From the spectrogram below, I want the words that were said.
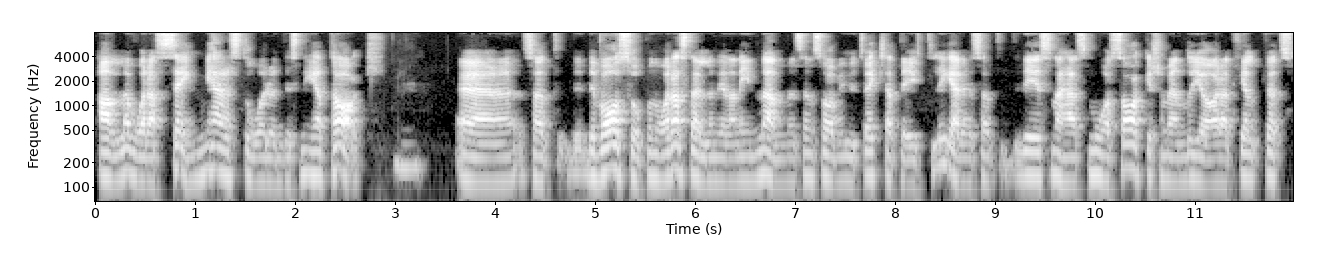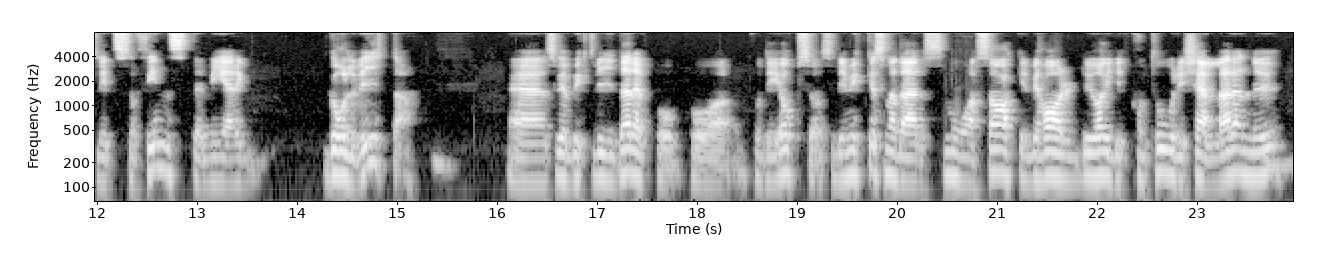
alla våra sängar står under snedtak. Mm. Eh, så att det var så på några ställen redan innan, men sen så har vi utvecklat det ytterligare så att det är såna här små saker som ändå gör att helt plötsligt så finns det mer golvyta. Eh, så vi har byggt vidare på, på, på det också. Så det är mycket sådana där små saker. Vi har, du har ju ditt kontor i källaren nu. Mm.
